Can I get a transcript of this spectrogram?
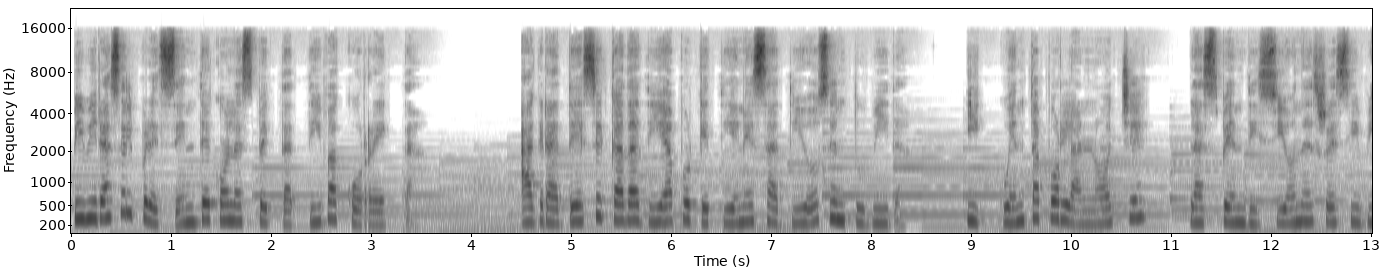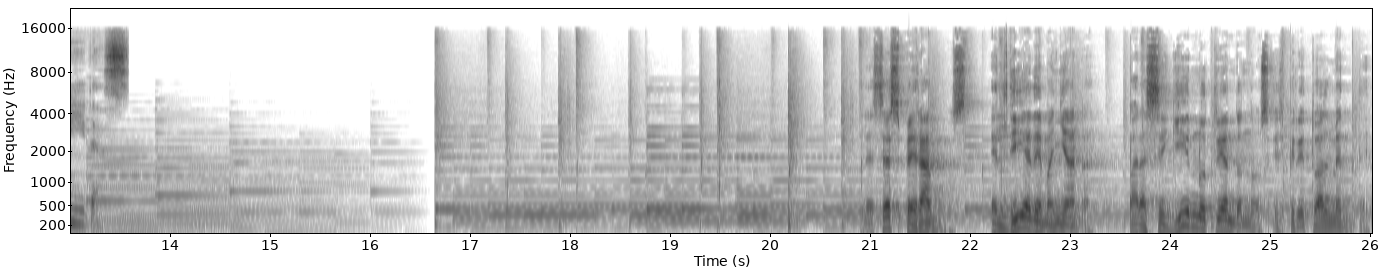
vivirás el presente con la expectativa correcta Agradece cada día porque tienes a Dios en tu vida y cuenta por la noche las bendiciones recibidas. Les esperamos el día de mañana para seguir nutriéndonos espiritualmente.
